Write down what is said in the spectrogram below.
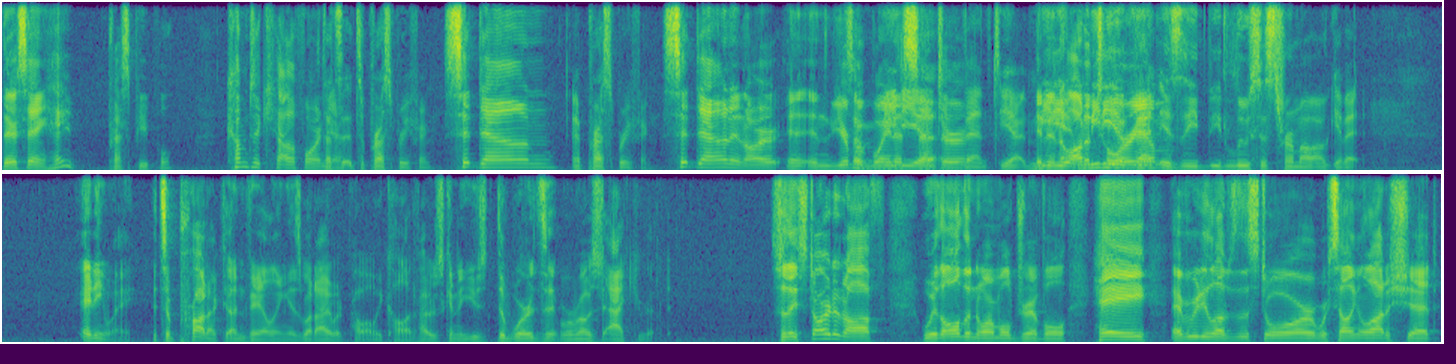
They're saying, "Hey, press people, come to California. That's it's a press briefing. sit down, A press briefing. sit down in our in, in Yerba Buena media Center. event. Yeah, in media, an media auditorium event is the, the loosest term I'll, I'll give it. Anyway, it's a product unveiling, is what I would probably call it if I was going to use the words that were most accurate. So they started off with all the normal drivel. Hey, everybody loves the store. We're selling a lot of shit.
